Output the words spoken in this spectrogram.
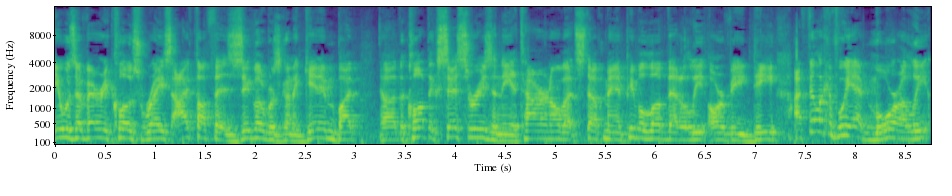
it was a very close race. I thought that Ziggler was going to get him, but uh, the cloth accessories and the attire and all that stuff, man, people love that Elite RVD. I feel like if we had more Elite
